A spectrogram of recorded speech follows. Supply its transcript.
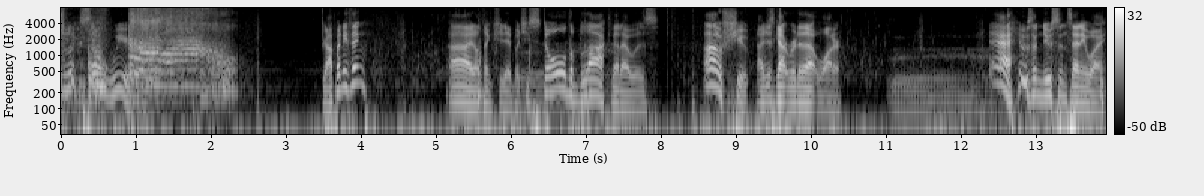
You look so weird. Drop anything? I don't think she did, but she stole the block that I was... Oh, shoot. I just got rid of that water. Eh, it was a nuisance anyway.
